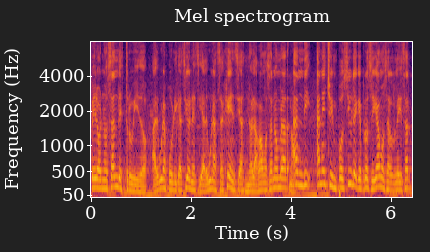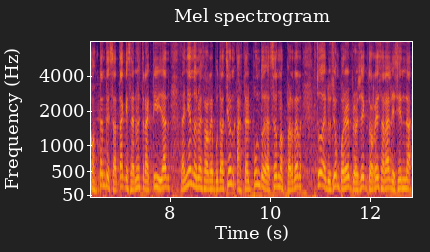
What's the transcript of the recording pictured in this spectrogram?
pero nos han destruido. Algunas publicaciones y algunas agencias, no las vamos a nombrar, No. han, hecho imposible que prosigamos a realizar constantes ataques a nuestra actividad, dañando nuestra reputación hasta el punto de hacernos perder toda ilusión por el proyecto, reza la leyenda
